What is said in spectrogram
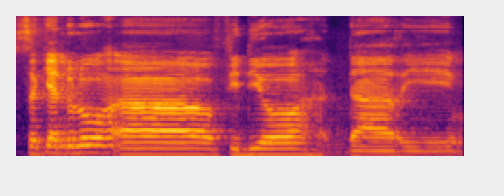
Sekian dulu uh, video dari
